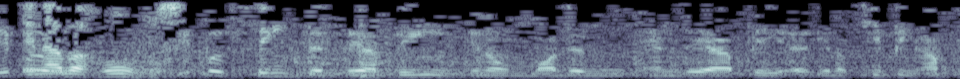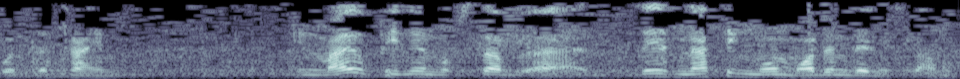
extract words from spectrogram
you know modern keeping up وائم the is nothing more modern than اسلامل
